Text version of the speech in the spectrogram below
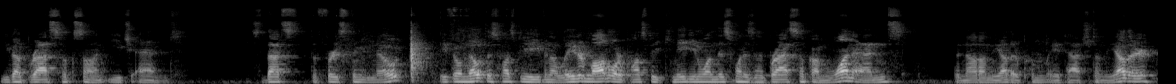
you got brass hooks on each end. So that's the first thing to note. If you'll note, this must be even a later model or possibly a Canadian one. This one is a brass hook on one end but not on the other, permanently attached on the other.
